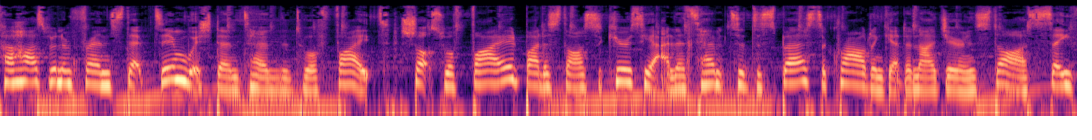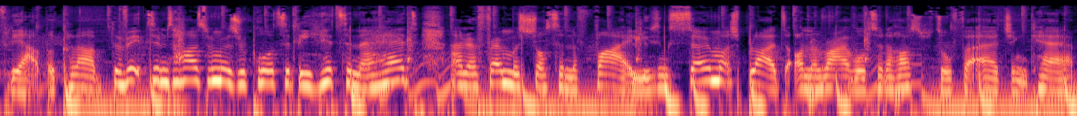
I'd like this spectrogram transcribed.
Her husband and friend stepped in, which then turned into a fight. Shots were fired by the star's security at an attempt to disperse the crowd and get the Nigerian star safely out of the The victim's husband was reportedly hit in the head and her friend was shot in the thigh, losing so much blood on arrival to the hospital for urgent care.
